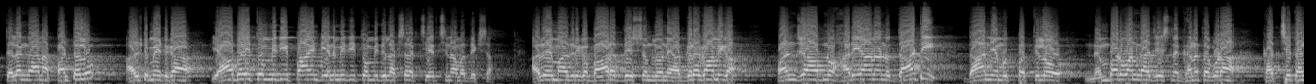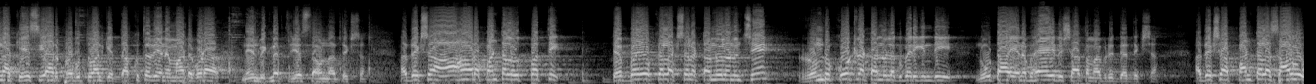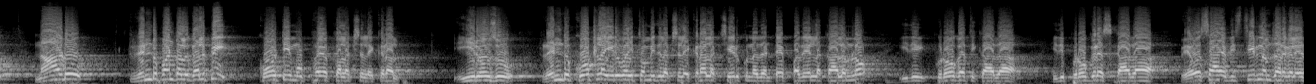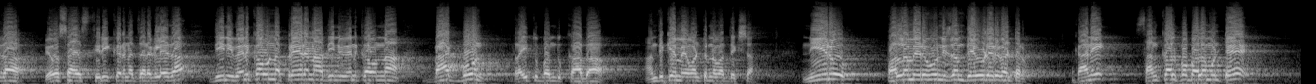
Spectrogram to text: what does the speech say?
తెలంగాణ పంటలు అల్టిమేట్గా యాభై తొమ్మిది పాయింట్ ఎనిమిది తొమ్మిది లక్షలకు చేర్చినాం అధ్యక్ష. అదే మాదిరిగా భారతదేశంలోనే అగ్రగామిగా పంజాబ్ను హర్యానాను దాటి ధాన్యం ఉత్పత్తిలో నెంబర్ వన్గా చేసిన ఘనత కూడా ఖచ్చితంగా కేసీఆర్ ప్రభుత్వానికి దక్కుతుంది అనే మాట కూడా నేను విజ్ఞప్తి చేస్తా ఉన్నా అధ్యక్ష. అధ్యక్ష ఆహార పంటల ఉత్పత్తి డెబ్బై ఒక్క లక్షల టన్నుల నుంచి రెండు కోట్ల టన్నులకు పెరిగింది నూట ఎనభై ఐదు శాతం అభివృద్ధి అధ్యక్ష. అధ్యక్ష పంటల సాగు నాడు రెండు పంటలు కలిపి కోటి ముప్పై ఒక్క లక్షల ఎకరాలు. ఈ రోజు రెండు కోట్ల ఇరవై తొమ్మిది లక్షల ఎకరాలకు చేరుకున్నదంటే పదేళ్ళ కాలంలో ఇది పురోగతి కాదా? ఇది ప్రోగ్రెస్ కాదా? వ్యవసాయ విస్తీర్ణం జరగలేదా? వ్యవసాయ స్థిరీకరణ జరగలేదా? దీని వెనుక ఉన్న ప్రేరణ దీని వెనుక ఉన్న బ్యాక్ బోన్ రైతు బంధు కాదా? అందుకే మేమంటున్నాం అధ్యక్ష. నీరు పల్ల మెరుగు నిజం దేవుడు ఎరుగు అంటారు కానీ సంకల్ప బలం ఉంటే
